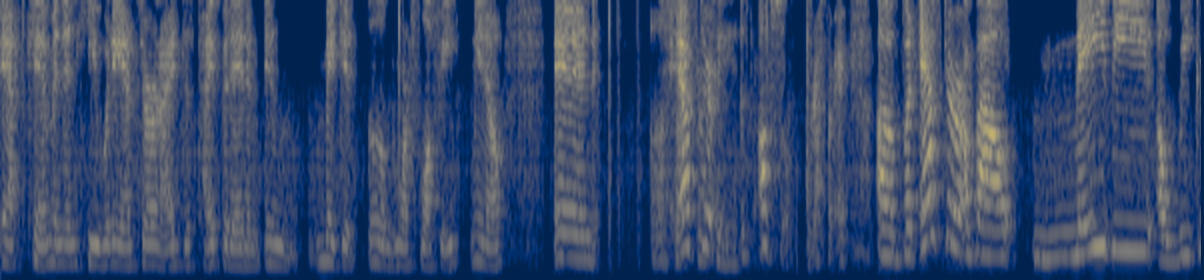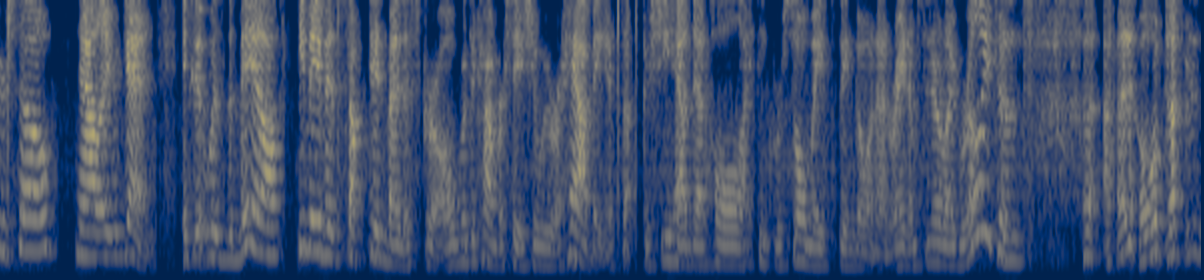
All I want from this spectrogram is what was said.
ask him, and then he would answer, and I'd just type it in and, and make it a little more fluffy, you know. And after also um, but after about maybe a week or so now like again if it was the male he may have been sucked in by this girl with the conversation we were having and stuff because she had that whole i think we're soulmates thing going on right? And i'm sitting there like really? Because i don't I'm,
